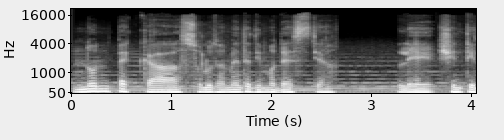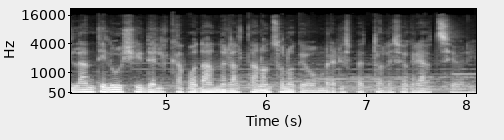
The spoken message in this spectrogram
Non pecca assolutamente di immodestia. Le scintillanti luci del Capodanno in realtà non sono che ombre rispetto alle sue creazioni.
